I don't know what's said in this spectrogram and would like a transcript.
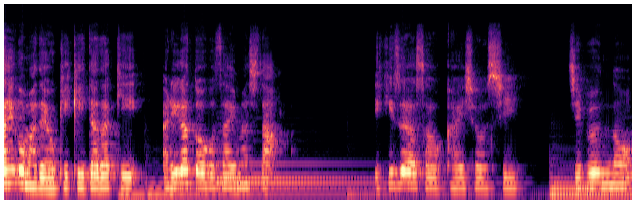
最後までお聞きいただきありがとうございました。生きづらさを解消し、自分の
